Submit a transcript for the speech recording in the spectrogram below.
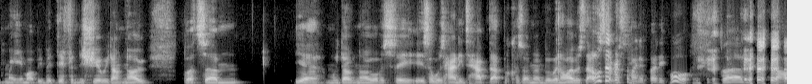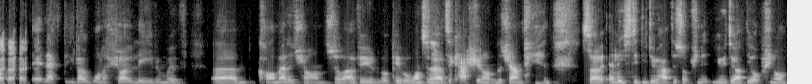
maybe it might be a bit different this year. We don't know, but um, yeah, we don't know. Obviously, it's always handy to have that because I remember when I was there, I was at WrestleMania 34, but um, it left. You don't want a show leaving with um, Carmella chance or what have you, or people wanting Yeah. her to cash in on the champion. So at least if you do have this option, you do have the option of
